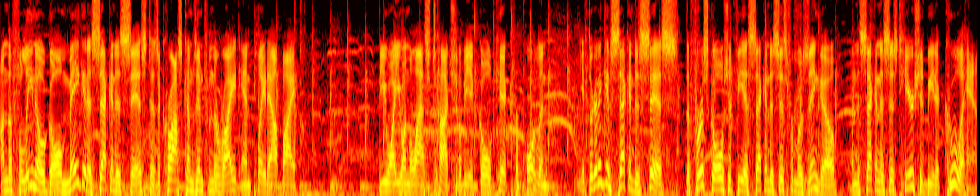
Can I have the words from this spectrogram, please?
on the Folino goal may get a second assist as a cross comes in from the right and played out by BYU on the last touch. It'll be a goal kick for Portland. If they're going to give second assists, the first goal should be a second assist for Mozingo, and the second assist here should be to Colohan.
